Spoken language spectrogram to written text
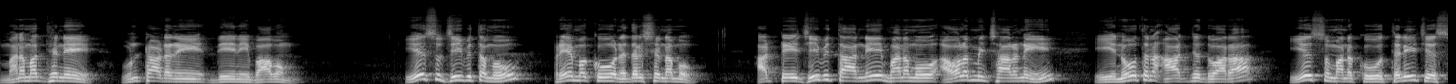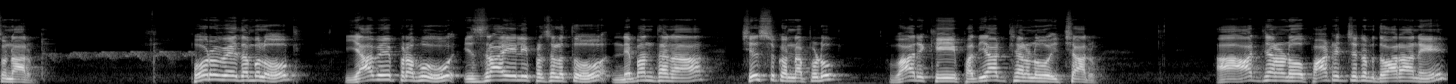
మన మధ్యనే ఉంటాడని దీని భావం. యేసు జీవితము ప్రేమకు నిదర్శనము. అట్టి జీవితాన్ని మనము అవలంబించాలని ఈ నూతన ఆజ్ఞ ద్వారా యేసు మనకు తెలియచేస్తున్నారు. పూర్వవేదములో యావే ప్రభు ఇజ్రాయేలీ ప్రజలతో నిబంధన చేసుకున్నప్పుడు వారికి పది ఆజ్ఞలను ఇచ్చారు. ఆ ఆజ్ఞలను పాటించడం ద్వారానే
